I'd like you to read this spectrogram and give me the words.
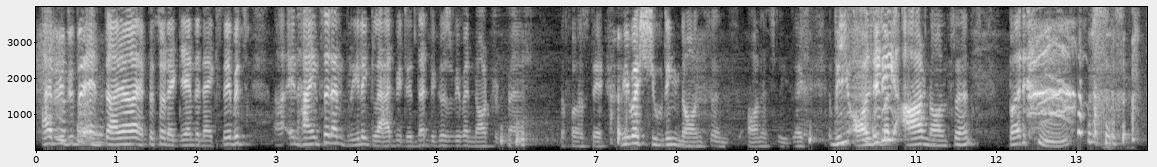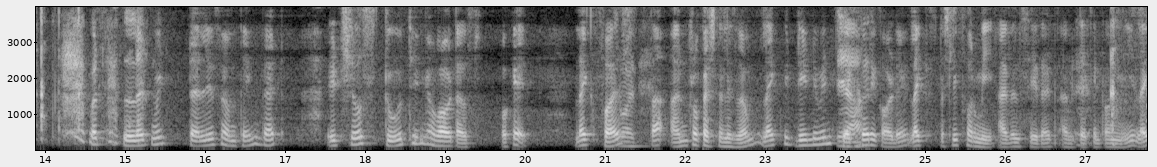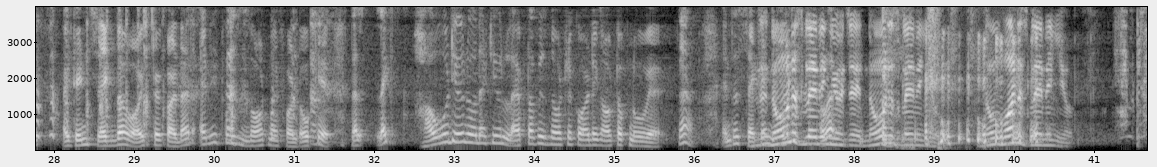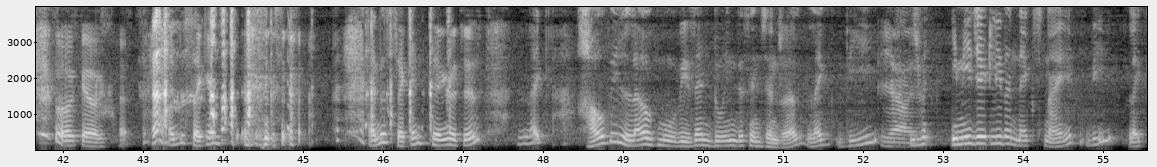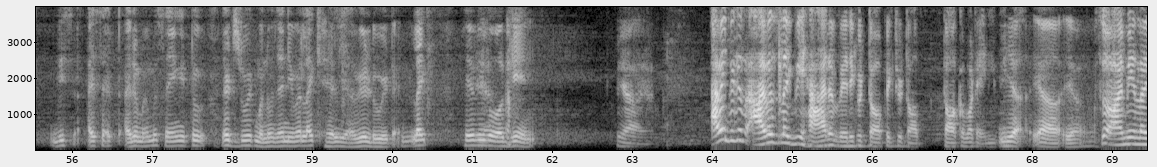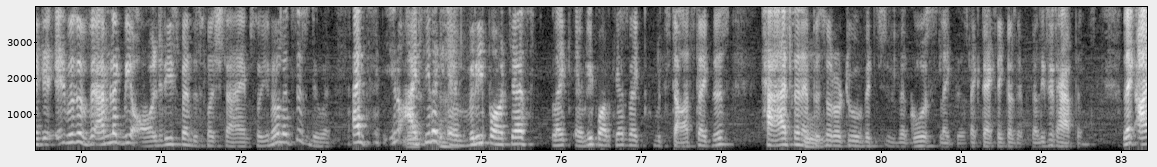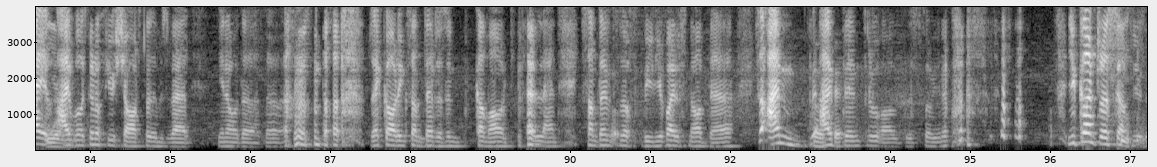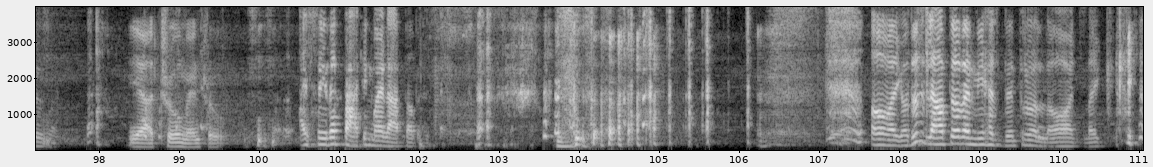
and we did the entire episode again the next day, which uh, in hindsight, I'm really glad we did that because we were not prepared the first day. We were shooting nonsense, honestly. Like, we already are nonsense, but. But let me tell you something that it shows two things about us. Okay. Like first What? the unprofessionalism, like we didn't even check Yeah. the recording. Like especially for me, I will say that I will take it on me. Like I didn't check the voice recorder and it was not my fault. Okay. The, like how would you know that your laptop is not recording out of nowhere? Yeah. And the second no one thing, is blaming you, Jay. No one is blaming you. No one is blaming you. okay, okay. And the second and the second thing which is like how we love movies and doing this in general like we Yeah, yeah. even immediately the next night we like we i said I remember saying it to let's do it Manoj and you were like hell yeah we'll do it and like here we go again Yeah, yeah. I mean, because I was like, we had a very good topic to talk talk about anyways. yeah yeah yeah So I mean, like it, it was a. I'm like, we already spent this much time, so you know, let's just do it. And you know, I feel like every podcast, like every podcast, like which starts like this, has an hmm. episode or two which goes like this, like technical difficulties. It happens. Like I, Yeah. I worked on a few short films where you know the the, the recording sometimes doesn't come out well, and sometimes the video file is not there. So I'm I've been through all this, so you know, you can't trust computers, man. yeah true man true I say that packing my laptop in its head. oh my god, this laptop and me has been through a lot. Like,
